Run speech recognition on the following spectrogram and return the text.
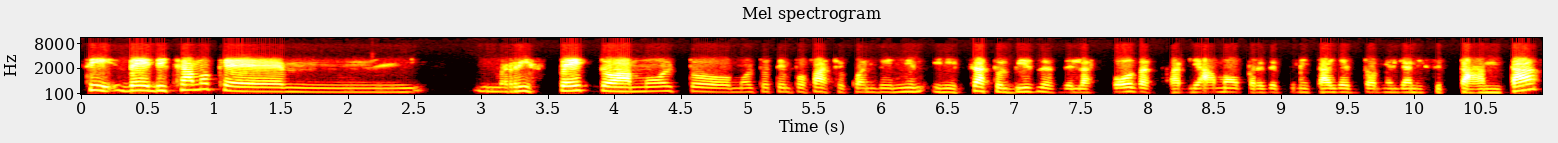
Sì, beh, diciamo che mh, mm, rispetto a molto, molto tempo fa, cioè quando è iniziato il business della sposa, parliamo per esempio in Italia intorno agli anni 70,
